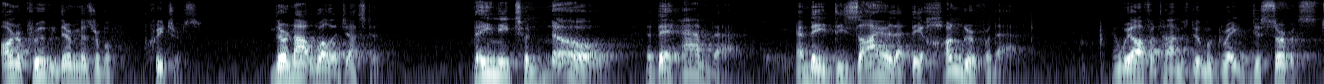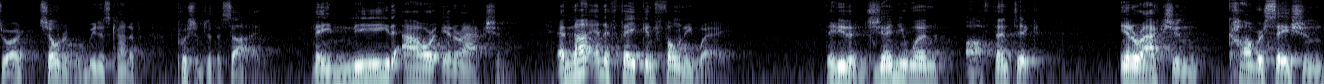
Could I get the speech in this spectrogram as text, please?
aren't approving, they're miserable creatures. They're not well adjusted. They need to know that they have that and they desire that, they hunger for that. And we oftentimes do them a great disservice to our children when we just kind of push them to the side. They need our interaction, and not in a fake and phony way. They need a genuine, authentic interaction, conversation,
